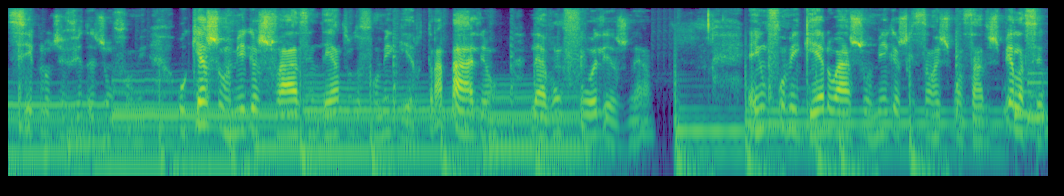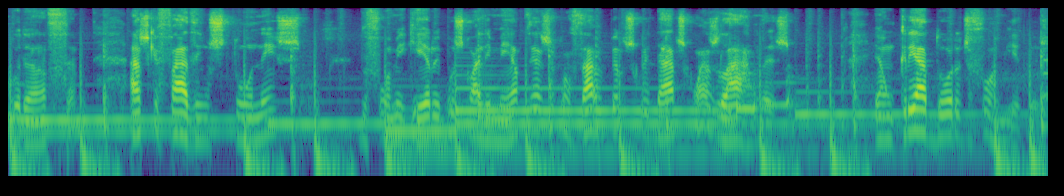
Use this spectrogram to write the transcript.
Ciclo de vida de um formigueiro. O que as formigas fazem dentro do formigueiro? Trabalham, levam folhas, né? Em um formigueiro, há as formigas que são responsáveis pela segurança, as que fazem os túneis do formigueiro e buscam alimentos, e as responsáveis pelos cuidados com as larvas é um criador de formigas. Né?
